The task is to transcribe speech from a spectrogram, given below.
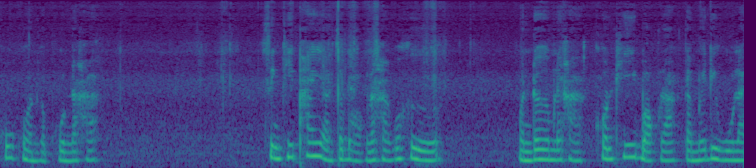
คู่ควรกับคุณนะคะ สิ่งที่ไพ่อยากจะบอกนะคะก็คือเหมือนเดิมเลยค่ะ คนที่บอกรักแต่ไม่ดูแล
